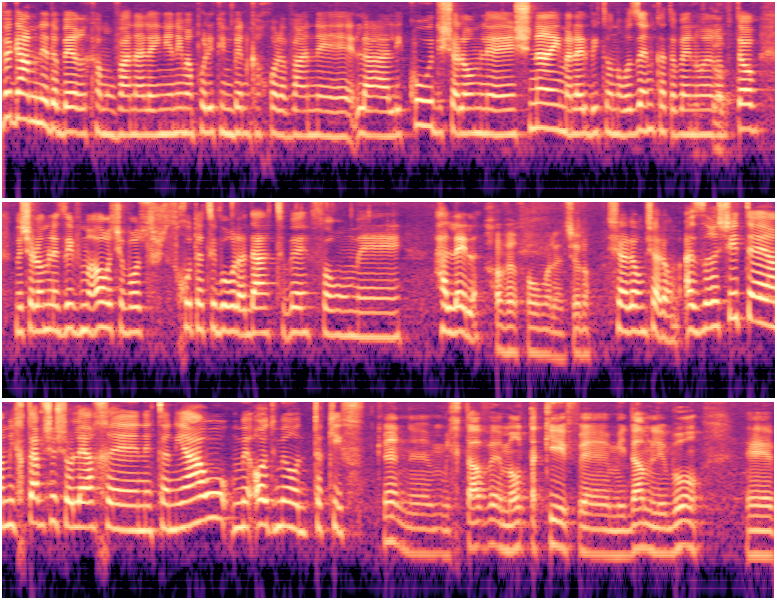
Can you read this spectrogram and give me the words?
וגם נדבר כמובן על העניינים הפוליטיים בין כחול לבן לליכוד. שלום לשניים, הלל ביטון רוזן, כתבנו ערב טוב, ושלום לזיו מאור, יושב ראש זכות הציבור לדעת ופורום הלל. חבר פורום הלל, שלום. שלום, שלום. אז ראשית, אה, המכתב ששולח אה, נתניהו מאוד מאוד תקיף. כן, אה, מכתב מאוד תקיף, מדם ליבו,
